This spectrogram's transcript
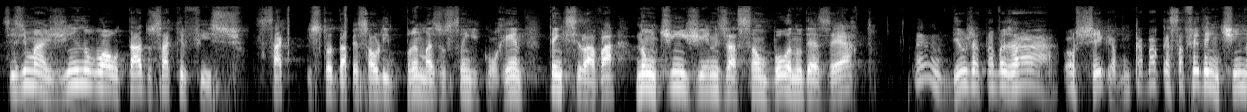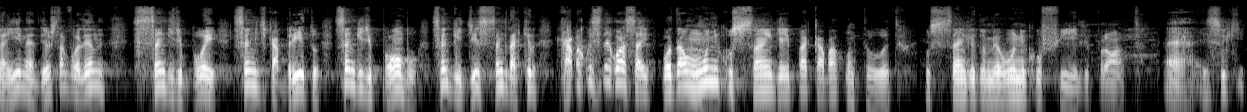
Vocês imaginam o altar do sacrifício? Sacrifício todo, o pessoal limpando, mas o sangue correndo, tem que se lavar. Não tinha higienização boa no deserto. É, Deus já estava já, oh, chega, vamos acabar com essa fedentina aí, né? Deus estava olhando sangue de boi, sangue de cabrito, sangue de pombo, sangue disso, sangue daquilo. Acaba com esse negócio aí. Vou dar um único sangue aí para acabar com tudo. O sangue do meu único filho, pronto. É, isso que.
